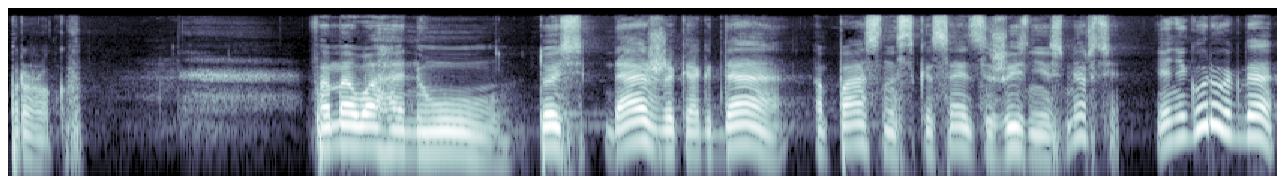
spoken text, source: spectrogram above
пророков. То есть даже когда опасность касается жизни и смерти, я не говорю, когда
